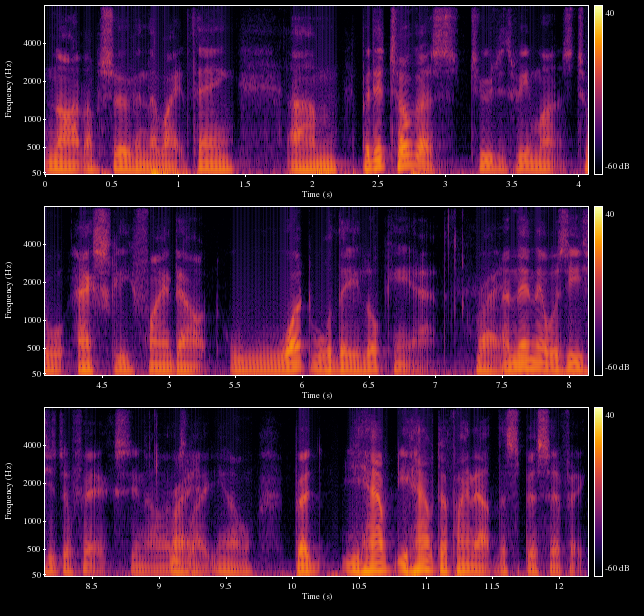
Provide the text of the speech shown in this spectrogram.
not observing the right thing. Um, but it took us two to three months to actually find out what were they looking at. Right. And then it was easy to fix, you know. It was right. like, you know, but you have you have to find out the specific.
